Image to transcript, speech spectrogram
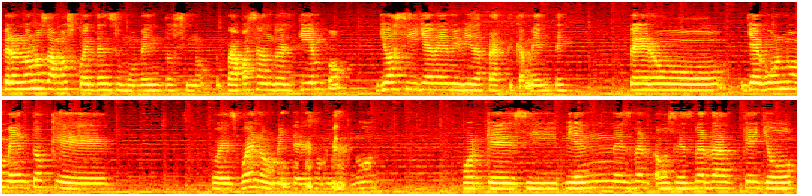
pero no nos damos cuenta en su momento, sino va pasando el tiempo. Yo así llevé mi vida prácticamente, pero llegó un momento que, pues bueno, me interesó mi salud, porque si bien es, o sea, es verdad que yo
